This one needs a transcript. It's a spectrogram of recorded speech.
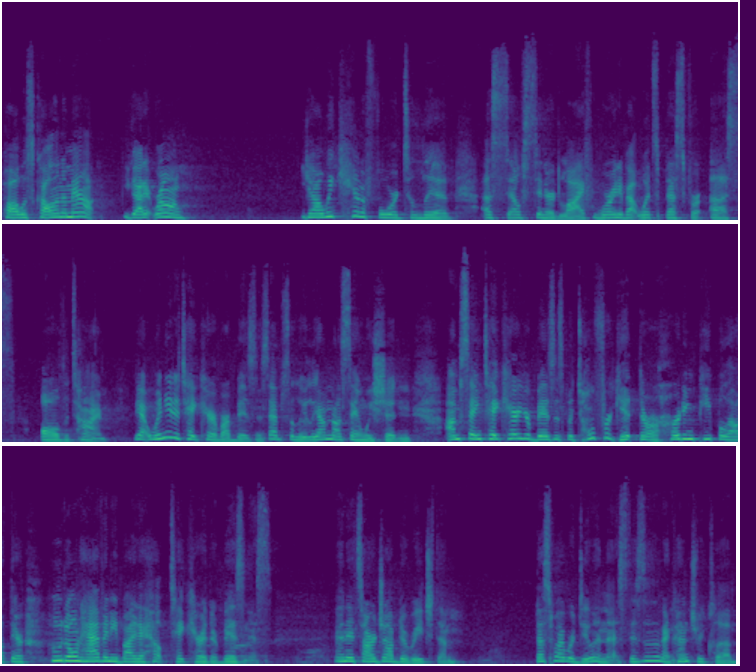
Paul was calling them out. You got it wrong. Y'all, we can't afford to live a self centered life worrying about what's best for us all the time. Yeah, we need to take care of our business. Absolutely. I'm not saying we shouldn't. I'm saying take care of your business, but don't forget there are hurting people out there who don't have anybody to help take care of their business and it's our job to reach them. That's why we're doing this. This isn't a country club.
